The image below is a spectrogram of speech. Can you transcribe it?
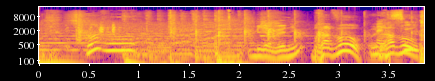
Bonjour. Bienvenue. Bravo. Merci. Bravo.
